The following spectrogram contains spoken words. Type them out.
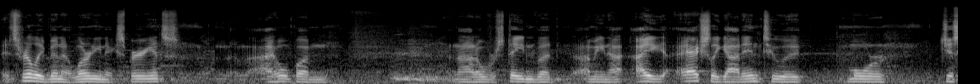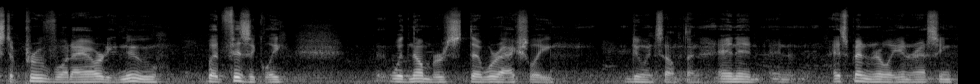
it's really been a learning experience. I hope I'm not overstating, but I mean, I, I actually got into it more just to prove what I already knew, but physically with numbers that were actually doing something, and it and it's been really interesting.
